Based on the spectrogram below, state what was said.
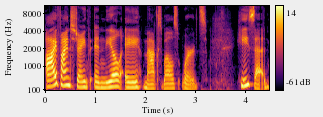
I find strength in Neal A. Maxwell's words. He said,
